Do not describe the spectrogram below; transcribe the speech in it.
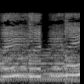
we, we, we.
